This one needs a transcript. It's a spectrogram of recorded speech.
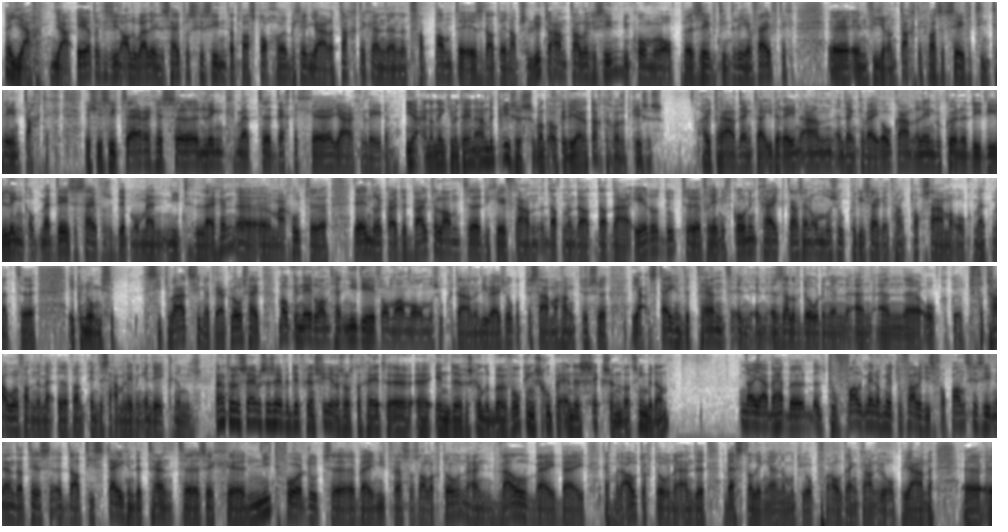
Eh, ja, ja, eerder gezien, alhoewel in de cijfers gezien... dat was toch eh, begin jaren 80. En, en het frappante is dat we in absolute aantallen gezien... nu komen we op eh, 1753. Eh, in 84 was het 1782. Dus je ziet ergens een link met eh, 30 eh, jaar geleden. Ja, en dan denk je meteen aan de crisis. Want ook in de jaren 80 was het crisis. Uiteraard denkt daar iedereen aan en denken wij ook aan. Alleen we kunnen die, die link op, met deze cijfers op dit moment niet leggen. Uh, maar goed, uh, de indruk uit het buitenland die geeft aan dat men dat, dat daar eerder doet. Verenigd Koninkrijk, daar zijn onderzoeken die zeggen... het hangt toch samen ook met, met economische situatie met werkloosheid. Maar ook in Nederland, het NIDI heeft onder andere onderzoek gedaan... en die wijzen ook op de samenhang tussen ja, stijgende trend in, in, in zelfdodingen... en, en uh, ook het vertrouwen van de, uh, van in de samenleving, in de economie. Laten we de cijfers eens even differentiëren, zoals dat heet... Uh, in de verschillende bevolkingsgroepen en de seksen. Wat zien we dan? Nou ja, we hebben toevallig, min of meer toevallig iets verpans gezien. En dat is eh, dat die stijgende trend uh, zich uh, niet voordoet bij niet-westers allochtonen. En wel bij, bij zeg maar, de autochtonen en de westerlingen. En dan moet u ook vooral denken aan Europeanen,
